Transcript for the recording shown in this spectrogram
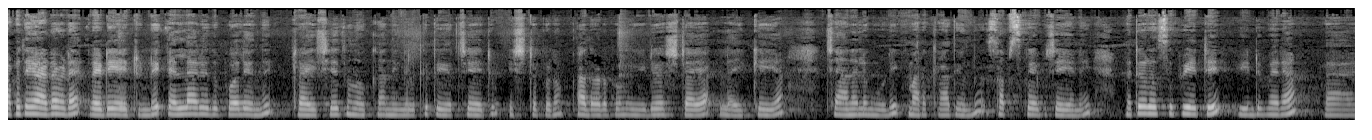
അപ്പോൾ ഈ അട ഇവിടെ റെഡി ആയിട്ടുണ്ട്. എല്ലാവരും ഇതുപോലെ ഒന്ന് ട്രൈ ചെയ്ത് നോക്കുക. നിങ്ങൾക്ക് തീർച്ചയായിട്ടും ഇഷ്ടപ്പെടും. അതോടൊപ്പം വീഡിയോ ഇഷ്ടമായ ലൈക്ക് ചെയ്യുക. ചാനലും കൂടി മറക്കാതെ ഒന്ന് സബ്സ്ക്രൈബ് ചെയ്യണേ. മറ്റൊരു റെസിപ്പി ആയിട്ട് വീണ്ടും വരാം. ബൈ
